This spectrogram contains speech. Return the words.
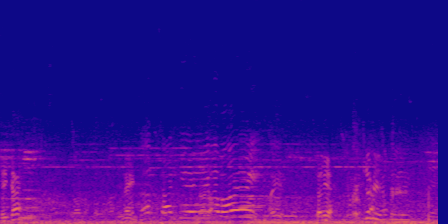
ठीक है? नहीं। चलिए चलिए।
